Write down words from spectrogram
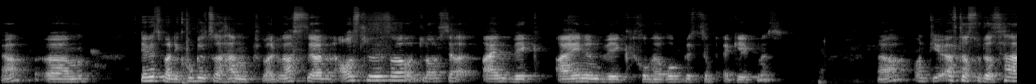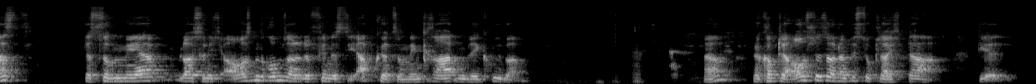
Ja, ähm, nehme jetzt mal die Kugel zur Hand, weil du hast ja einen Auslöser und läufst ja einen Weg, einen Weg drumherum bis zum Ergebnis. Ja, und je öfter du das hast, desto mehr läufst du nicht außen rum, sondern du findest die Abkürzung, den geraden Weg rüber. Ja, dann kommt der Auslöser und dann bist du gleich da. Die,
